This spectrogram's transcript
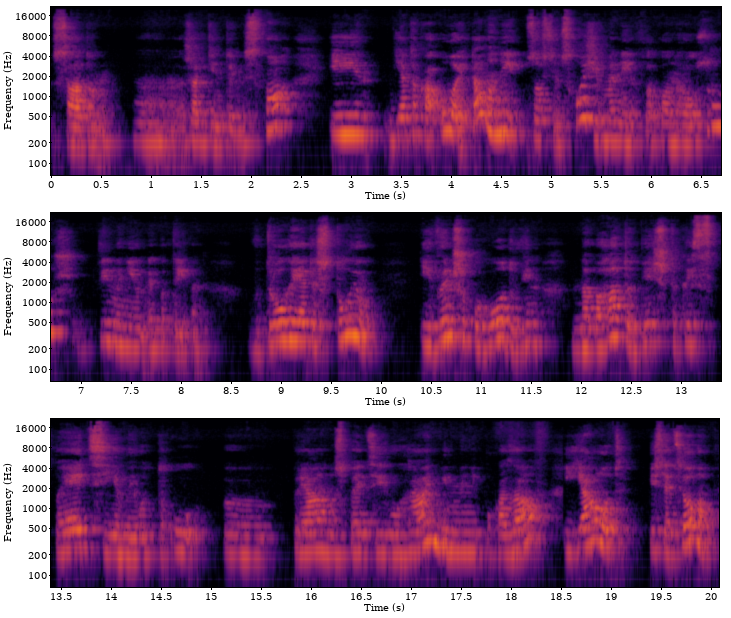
садом Жардін де Місфа. І я така, ой, та вони зовсім схожі, в мене є флакон Rose Rouge, він мені не потрібен. Вдруге я тестую, і в іншу погоду він набагато більш такий спецієвий, от таку е, пряну спецієву грань він мені показав. І я от після цього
